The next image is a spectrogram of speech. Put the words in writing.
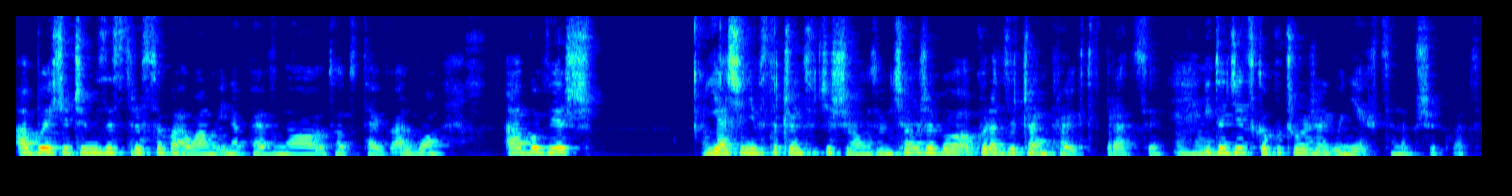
albo ja się czymś zestresowałam i na pewno to od tego, albo, albo wiesz, ja się niewystarczająco cieszyłam na tę ciążę, bo akurat zaczęłam projekt w pracy Mhm. i to dziecko poczuło, że jego nie chce na przykład.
